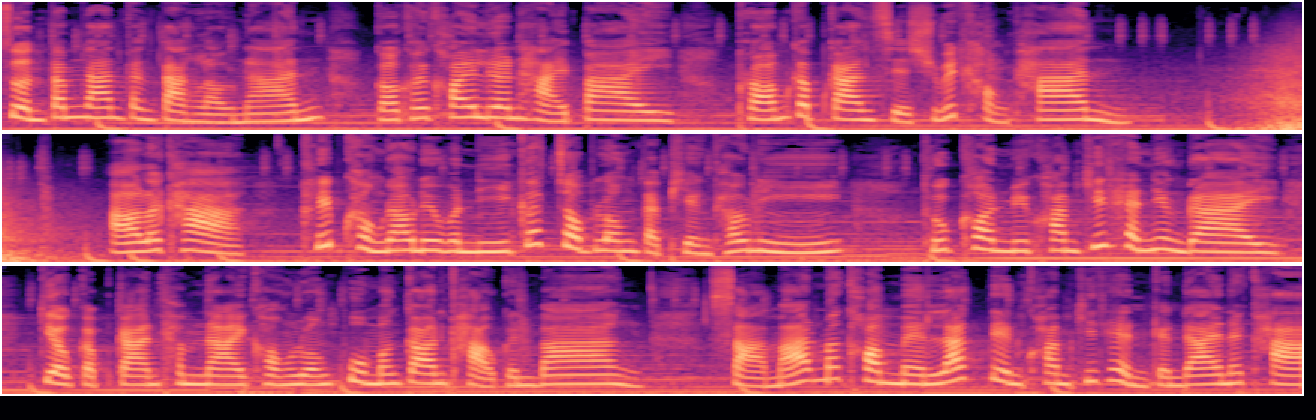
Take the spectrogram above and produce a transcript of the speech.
ส่วนตำนานต่างๆเหล่านั้นก็ค่อยๆเลือนหายไป พร้อมกับการเสียชีวิตของท่าน เอาละค่ะ คลิปของเราในวันนี้ก็จบลงแต่เพียงเท่านี้ ทุกคนมีความคิดเห็นอย่างไร เกี่ยวกับการทำนายของหลวงปู่มังกรขาวกันบ้าง สามารถมาคอมเมนต์แลกเปลี่ยนความคิดเห็นกันได้นะคะ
